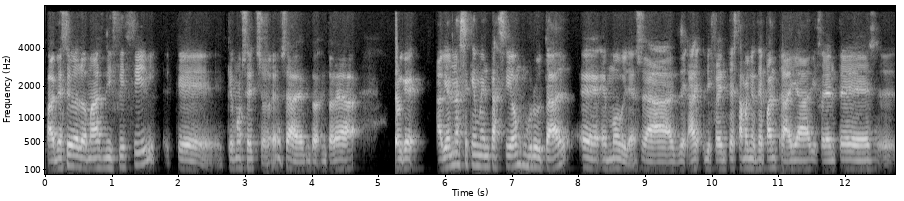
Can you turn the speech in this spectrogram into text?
para mí ha sido lo más difícil que, hemos hecho, ¿eh? O sea, en, toda porque había una segmentación brutal eh, en móviles, o sea, diferentes tamaños de pantalla, diferentes eh,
